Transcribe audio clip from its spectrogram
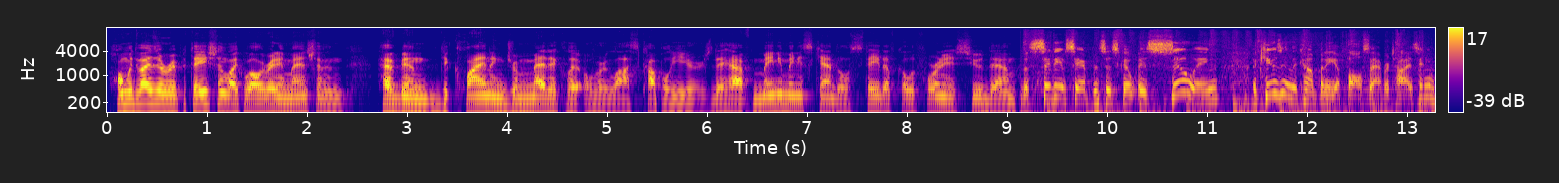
Home Advisor reputation, like we already mentioned, have been declining dramatically over the last couple years. They have many, many scandals. State of California sued them. The city of San Francisco is suing, accusing the company of false advertising.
